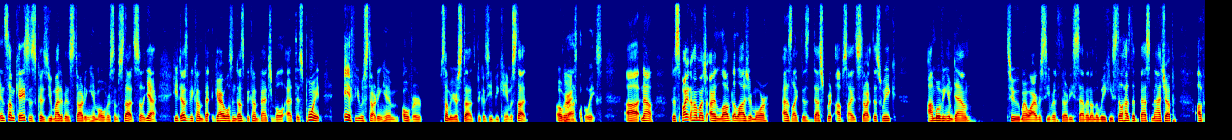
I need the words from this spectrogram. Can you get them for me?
in some cases because you might have been starting him over some studs. So yeah, he does become Garrett Wilson does become benchable at this point if you were starting him over some of your studs because he became a stud over right. the last couple weeks. Uh, now, despite how much I loved Elijah Moore as like this desperate upside start this week, I'm moving him down to my wide receiver 37 on the week. He still has the best matchup of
